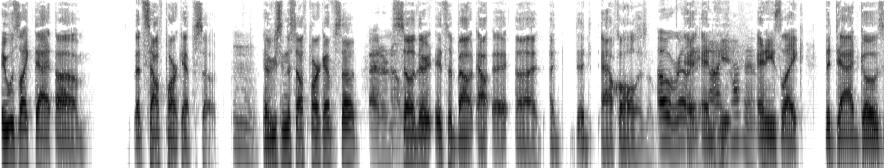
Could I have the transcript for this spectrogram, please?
it was like that. Um, that South Park episode. Have you seen the South Park episode? Mm. I don't know. So there, it's about uh, uh, uh, alcoholism. Oh, really? And, and I he, haven't. And he's like, the dad goes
